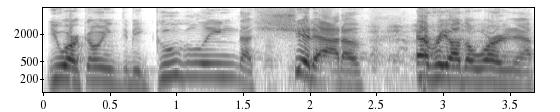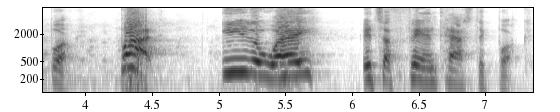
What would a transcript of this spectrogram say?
you are going to be Googling the shit out of every other word in that book. But either way, it's a fantastic book.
